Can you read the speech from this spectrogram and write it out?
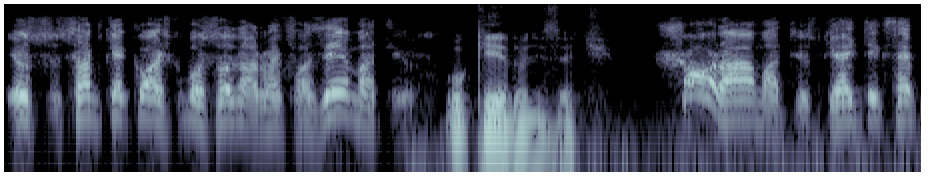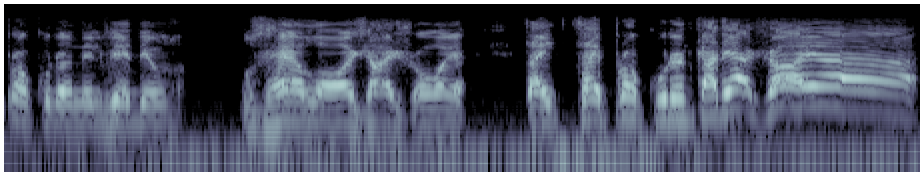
Eu, sabe o que, é que eu acho que o Bolsonaro vai fazer, Matheus? O que, Donizete? Chorar, Matheus, porque a gente tem que sair procurando ele vender os, os relógios, a joia. Tá aí, sai procurando, cadê a joia?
